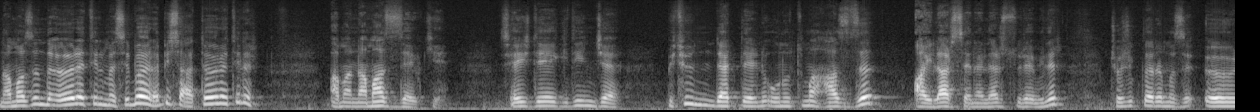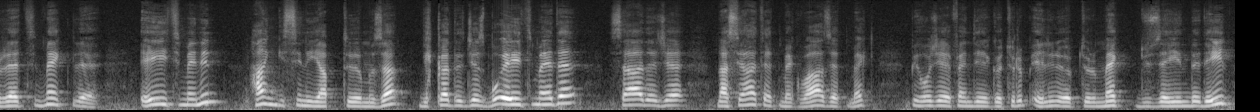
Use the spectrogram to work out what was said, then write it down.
Namazın da öğretilmesi böyle bir saatte öğretilir. Ama namaz zevki, secdeye gidince bütün dertlerini unutma hazzı aylar seneler sürebilir. Çocuklarımızı öğretmekle eğitmenin hangisini yaptığımıza dikkat edeceğiz. Bu eğitmede sadece nasihat etmek, vaaz etmek, bir hoca efendiye götürüp elini öptürmek düzeyinde değil,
